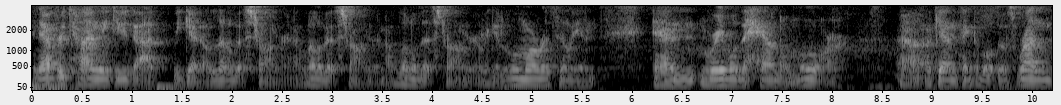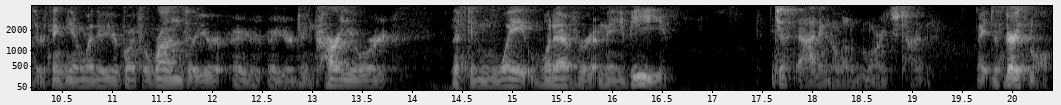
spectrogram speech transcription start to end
and every time we do that, we get a little bit stronger and a little bit stronger and a little bit stronger. We get a little more resilient, and we're able to handle more. Uh, again, think about those runs, or thinking you know, whether you're going for runs or you're, or you're or you're doing cardio or lifting weight, whatever it may be, just adding a little bit more each time, right? Just very small.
